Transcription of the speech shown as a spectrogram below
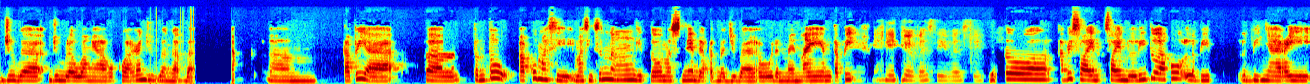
juga jumlah uang yang aku keluarkan juga nggak. Um, tapi ya uh, tentu aku masih masih seneng gitu, maksudnya dapat baju baru dan lain-lain. Tapi iya pasti pasti. Betul. Tapi selain selain beli tuh aku lebih lebih nyari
